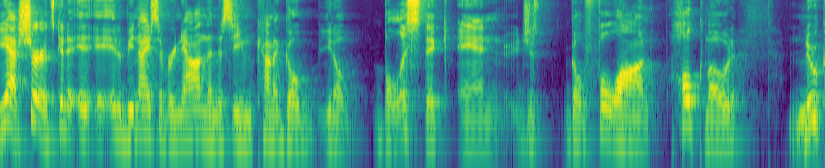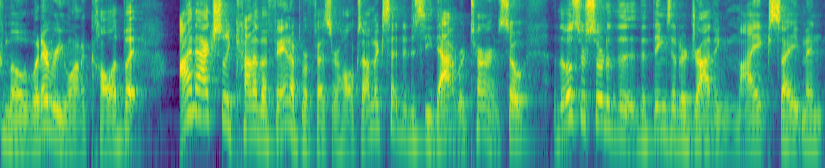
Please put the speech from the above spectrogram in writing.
yeah, sure, it's gonna it, it'll be nice every now and then to see him kind of go you know ballistic and just go full on Hulk mode, nuke mode, whatever you want to call it. But I'm actually kind of a fan of Professor Hulk, so I'm excited to see that return. So those are sort of the, the things that are driving my excitement.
